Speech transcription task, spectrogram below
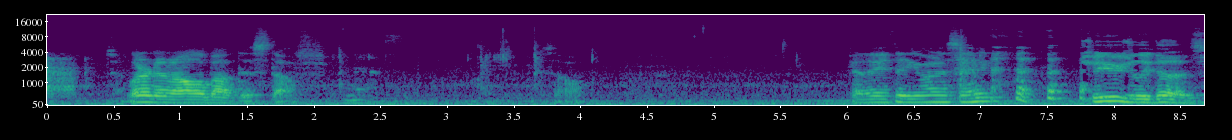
So learning all about this stuff. Yes. So, got anything you want to say? she usually does.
